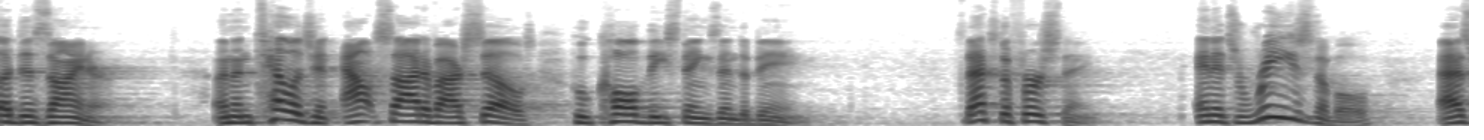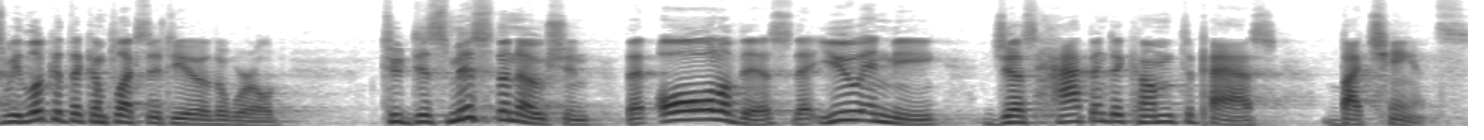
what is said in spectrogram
a designer, an intelligent outside of ourselves who called these things into being? So that's the first thing. And it's reasonable, as we look at the complexity of the world, to dismiss the notion that all of this, that you and me, just happened to come to pass by chance.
